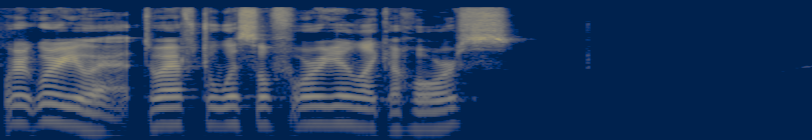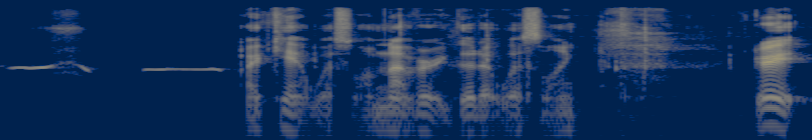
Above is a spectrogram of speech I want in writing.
Where, where are you at? Do I have to whistle for you like a horse? I can't whistle. I'm not very good at whistling. Great.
